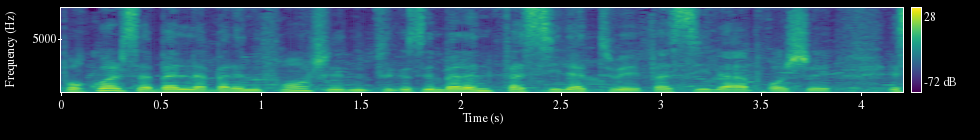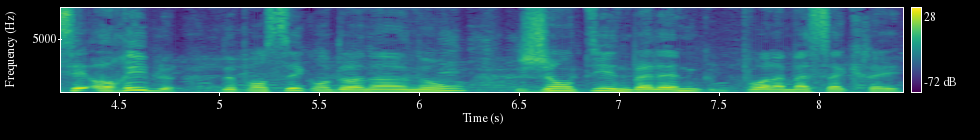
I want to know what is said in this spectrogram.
Pourquoi elle s'appelle la baleine franche? Parce que c'est une baleine facile à tuer, facile à approcher. Et c'est horrible de penser qu'on donne un nom gentil à une baleine pour la massacrer.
